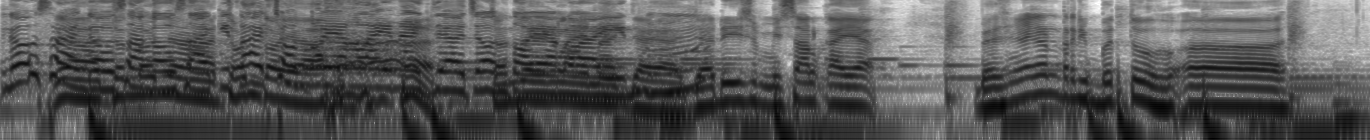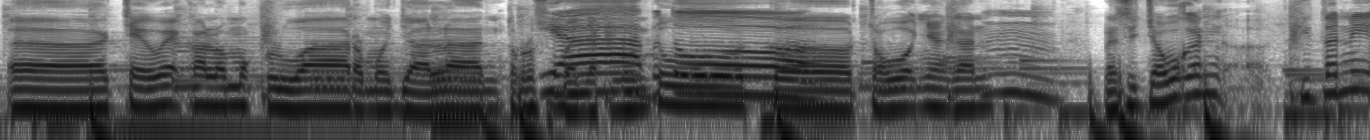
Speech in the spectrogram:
Gak usah, Nah, gak usah, gak usah. Kita contoh, ya. yang lain aja, contoh, yang, lain. aja. Hmm. Jadi semisal kayak biasanya kan ribet tuh. eh eh, cewek kalau mau keluar mau jalan terus Ya, banyak nuntut betul. ke cowoknya kan. Hmm. Nah si cowok kan kita nih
